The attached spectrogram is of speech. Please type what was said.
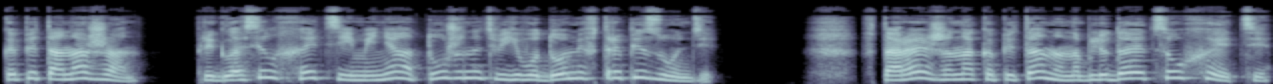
капитан Ажан, пригласил Хэтти и меня отужинать в его доме в Трапезунде. Вторая жена капитана наблюдается у Хэтти,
